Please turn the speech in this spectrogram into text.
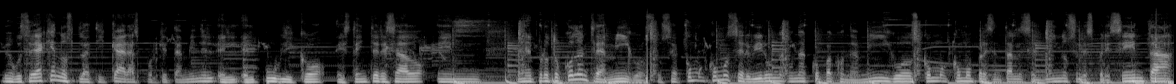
me gustaría que nos platicaras, porque también el, público está interesado en, el protocolo entre amigos, o sea, cómo, cómo servir una, copa con amigos, cómo, cómo presentarles el vino, se les presenta,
